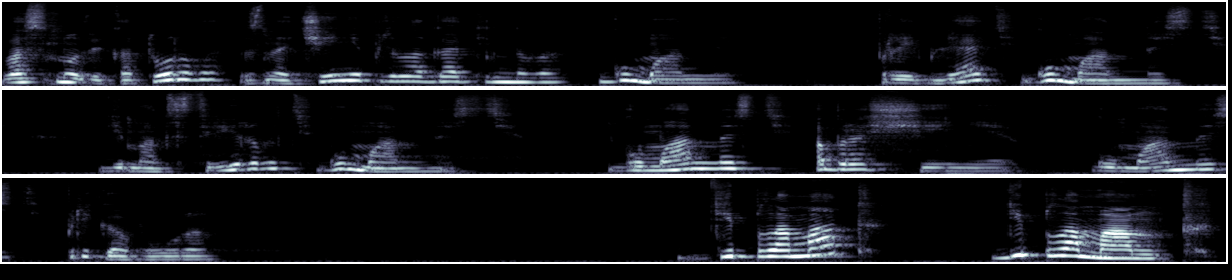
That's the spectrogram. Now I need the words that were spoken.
в основе которого значение прилагательного «гуманный». Проявлять гуманность, демонстрировать гуманность. Гуманность обращения, гуманность приговора. Дипломат – дипломант.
